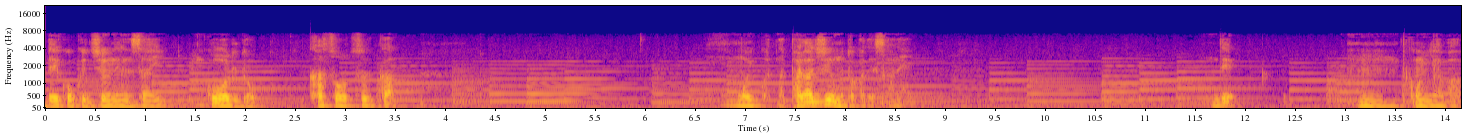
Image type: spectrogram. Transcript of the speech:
米国10年債ゴールド仮想通貨。もう一個パラジウムとかですかね。で、うん、今夜は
